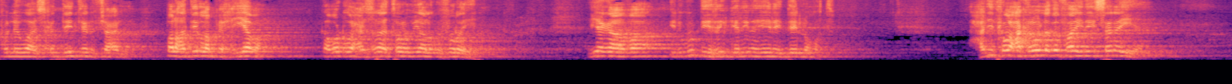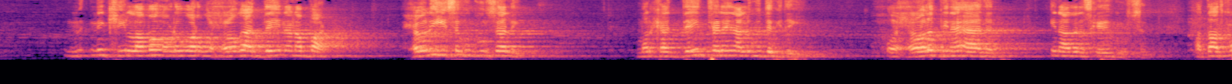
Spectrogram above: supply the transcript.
kolley waa iska dayntaynu jecella bal haddii la bixiyaba gabadhu waxay isla tolo miyaa lagu furaya iyagaaba inugu dhiirin gelinaya inay dayn noqoto. Xadiidka waxaa kaloo laga faa'iidaysanaya ninkii lama odhan war waxoogaa daynana baadh xoolihiisa ku guursaalay marka dayntana inaan lagu degdegin oo xoolo bini aadan inaadan iskaga guursan. Haddaad ku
